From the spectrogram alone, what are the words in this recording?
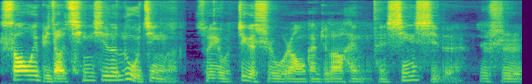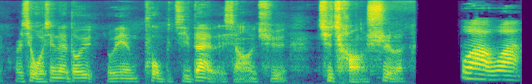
稍微比较清晰的路径了。所以我这个是我让我感觉到很很欣喜的，就是而且我现在都有点迫不及待的想要去去尝试了。哇哇，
